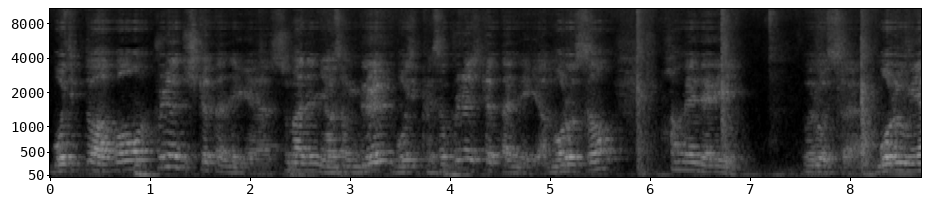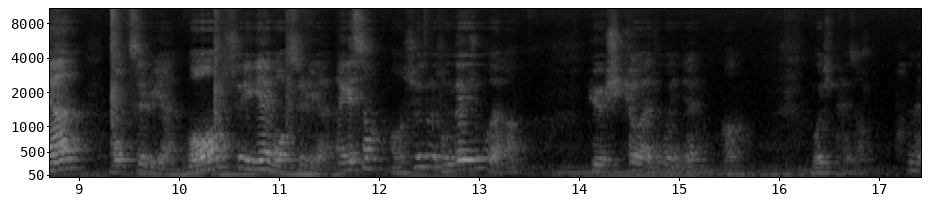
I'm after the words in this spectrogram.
모집도 하고 훈련도 시켰다는 얘기야. 수많은 여성들을 모집해서 훈련시켰다는 얘기야. 뭐로써? 판매 대리으로써요. 뭐를 위한? 몫을 위한. 뭐? 수익의 몫을 위한. 알겠어? 어, 수익을 동대해 준 거야. 교육시켜가지고 이제 어, 모집해서 판매.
